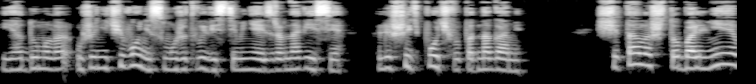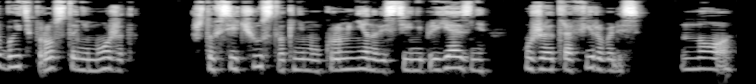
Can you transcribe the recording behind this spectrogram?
Я думала, уже ничего не сможет вывести меня из равновесия, лишить почвы под ногами. Считала, что больнее быть просто не может, что все чувства к нему, кроме ненависти и неприязни, уже атрофировались. Но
